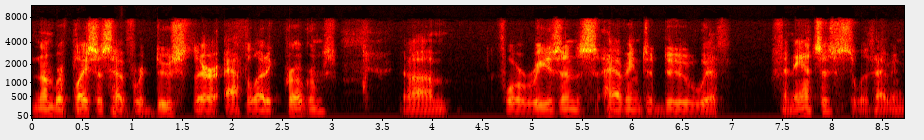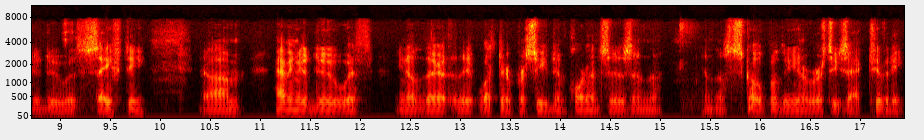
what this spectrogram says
a number of places have reduced their athletic programs um, for reasons having to do with finances, with having to do with safety, um, having to do with you know their, the, what their perceived importance is in the in the scope of the university's activity.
